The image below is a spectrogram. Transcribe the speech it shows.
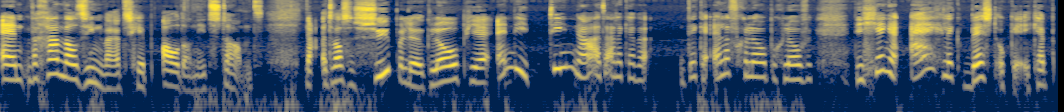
En we gaan wel zien waar het schip al dan niet strandt. Nou, het was een superleuk loopje. En die tien, nou, uiteindelijk hebben dikke 11 gelopen, geloof ik. Die gingen eigenlijk best oké. Ik heb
